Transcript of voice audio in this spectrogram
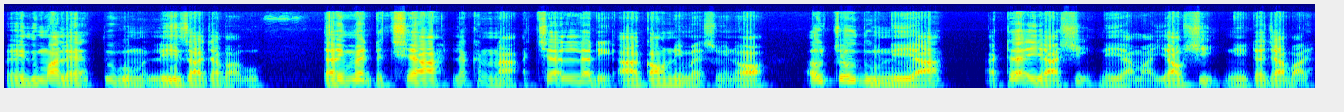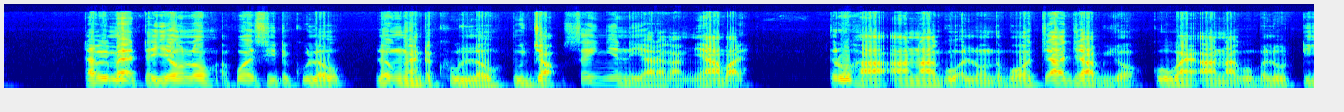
ဘယ်သူမှလည်းသူ့ကိုမလေးစားကြပါဘူး။ဒါပေမဲ့တခြားလက္ခဏာအချက်အလက်တွေအားကောင်းနေမယ်ဆိုရင်တော့အုတ်ကျုပ်သူနေရာအထက်အရာရှိနေရာမှာရောက်ရှိနေတတ်ကြပါတယ်။ဒါပေမဲ့တယုံလုံးအဖွဲ့အစည်းတစ်ခုလုံးလုပ်ငန်းတစ်ခုလုံးသူကြောင့်စိတ်ညစ်နေရတာကများပါတယ် သူတို့ဟာအာနာကိုအလွန်သဘောကျကြပြီးတော့ကိုယ်ပိုင်အာနာကိုဘယ်လိုတီ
